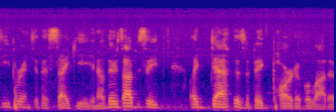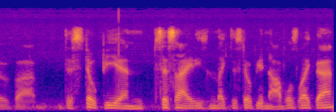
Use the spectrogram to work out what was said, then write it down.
deeper into the psyche. You know, there's obviously like death is a big part of a lot of um, dystopian societies and like dystopian novels like that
